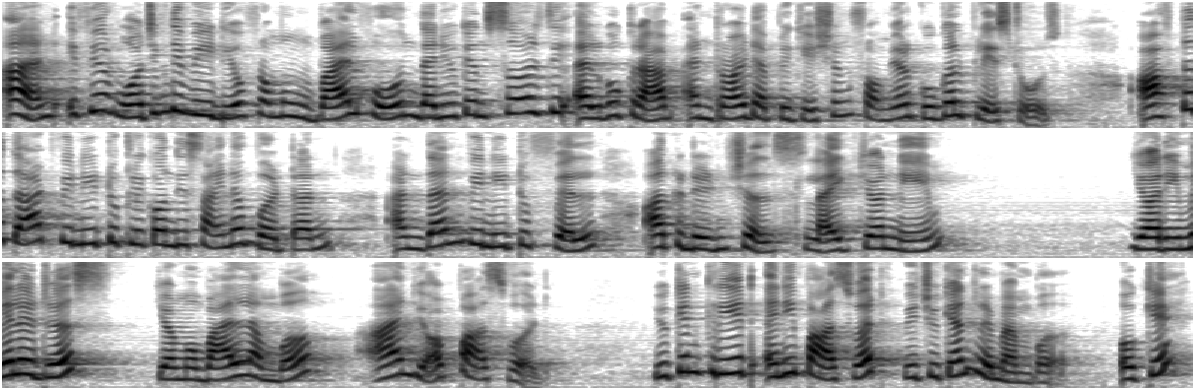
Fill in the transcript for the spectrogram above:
And if you are watching the video from a mobile phone, then you can search the AlgoCrab Android application from your Google Play stores. After that, we need to click on the sign up button and then we need to fill our credentials like your name, your email address, your mobile number and your password. You can create any password which you can remember. Okay.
